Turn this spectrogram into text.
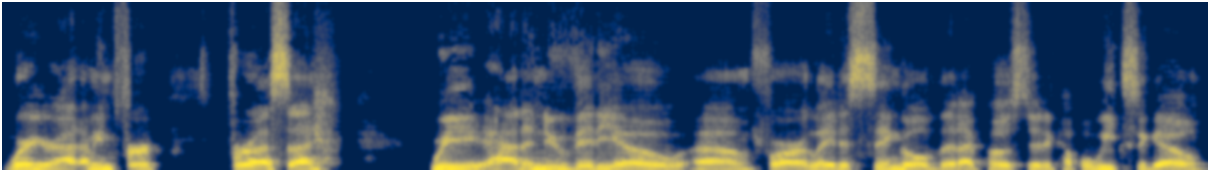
where you're at. I mean, for for us, I we had a new video um, for our latest single that I posted a couple weeks ago,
